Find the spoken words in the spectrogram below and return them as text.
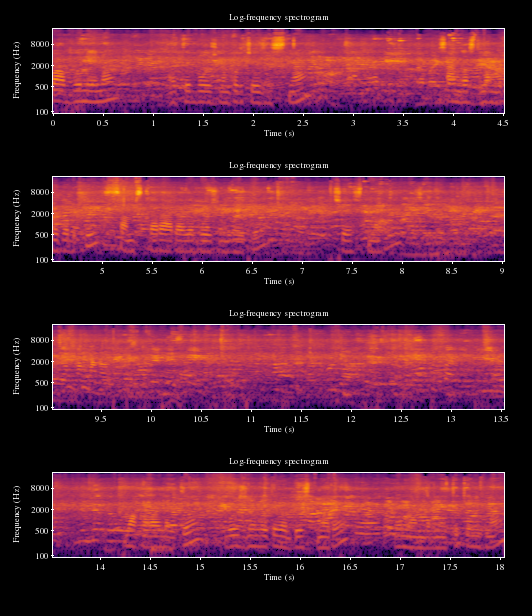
బాబు నేను అయితే భోజనం కూడా చేసేస్తున్నా. సంఘస్థులందరూ కలిపి సంస్కార ఆరాధ భోజనం అయితే చేస్తున్నారు. మగవాళ్ళు అయితే భోజనాలు అయితే వడ్డిస్తున్నారు. మేము అందరం అయితే తింటున్నాం.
